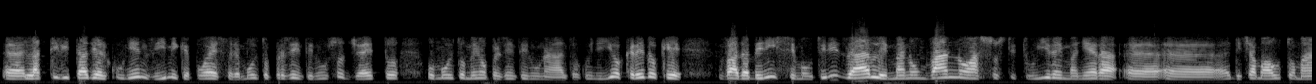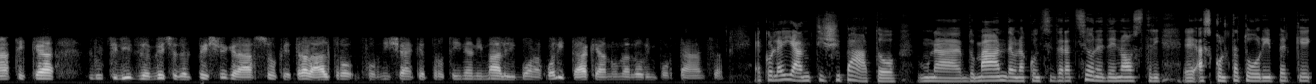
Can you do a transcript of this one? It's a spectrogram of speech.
eh, l'attività di alcuni enzimi che può essere molto presente in un soggetto o molto meno presente in un altro. Quindi io credo che vada benissimo utilizzarli, ma non vanno a sostituire in maniera eh, eh, diciamo automatica l'utilizzo invece del pesce grasso che tra l'altro fornisce anche proteine animali di buona qualità che hanno una loro importanza. Ecco, lei ha anticipato una domanda una considerazione dei nostri eh, ascoltatori perché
